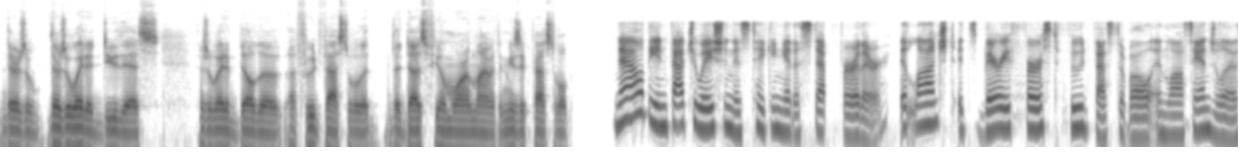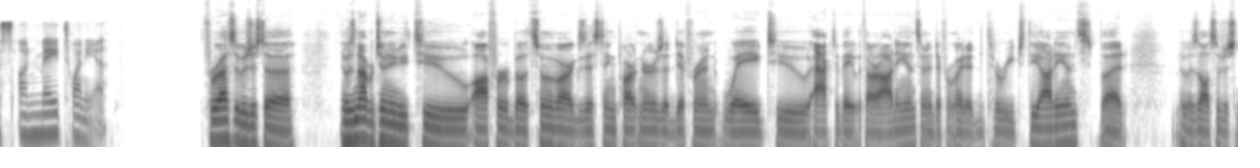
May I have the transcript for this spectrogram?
there's a there's a way to do this. There's a way to build a, a food festival that, that does feel more in line with a music festival. Now, the infatuation is taking it a step further. It launched its very first food festival in Los Angeles on May 20th. For us, it was just a it was an opportunity to offer both some of our existing partners a different way to activate with our audience and a different way to, to reach the audience. But it was also just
